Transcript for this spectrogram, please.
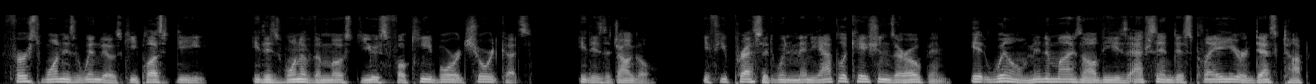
First one is Windows key plus D. It is one of the most useful keyboard shortcuts. It is a toggle. If you press it when many applications are open, it will minimize all these apps and display your desktop.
